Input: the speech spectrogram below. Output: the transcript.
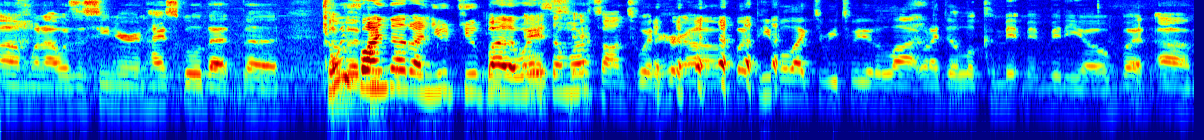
um, when I was a senior in high school. That the Can we find people- that on YouTube, by the way, it's, somewhere? It's on Twitter, um, but people like to retweet it a lot when I did a little commitment video. But um,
